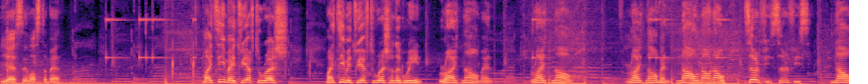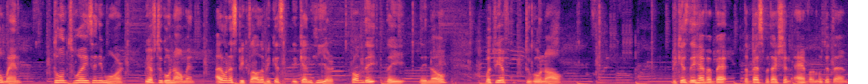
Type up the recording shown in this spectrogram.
Yes, they lost the bet. My teammate, we have to rush. My teammate, we have to rush on the green. Right now, man. Right now. Right now, man. Now, now, now. Zerfis, Zerfis. Now, man. Don't wait anymore. We have to go now, man. I don't want to speak louder because they can hear. Probably they, they, they know. But we have to go now. Because they have a be the best protection ever. Look at them.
